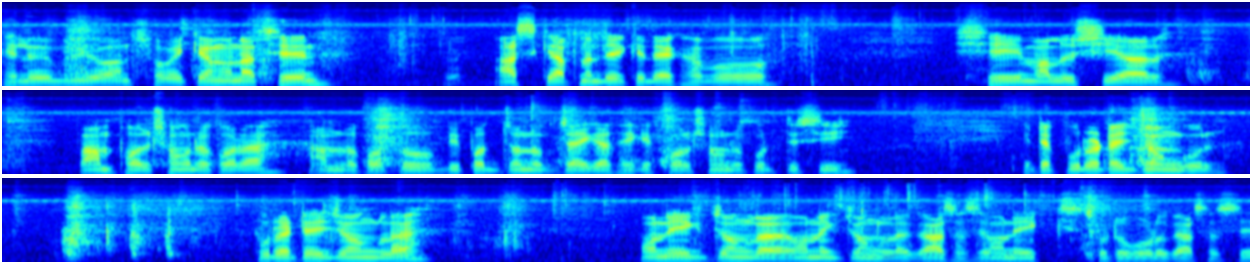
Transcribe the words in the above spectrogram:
হ্যালো এভরিওয়ান সবাই কেমন আছেন? আজকে আপনাদেরকে দেখাবো সেই মালয়েশিয়ার পাম ফল সংগ্রহ করা। আমরা কত বিপজ্জনক জায়গা থেকে ফল সংগ্রহ করতেছি। এটা পুরোটাই জঙ্গল। পুরোটাই জংলা। অনেক জংলা অনেক জংলা। গাছ আছে, অনেক ছোট বড় গাছ আছে।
